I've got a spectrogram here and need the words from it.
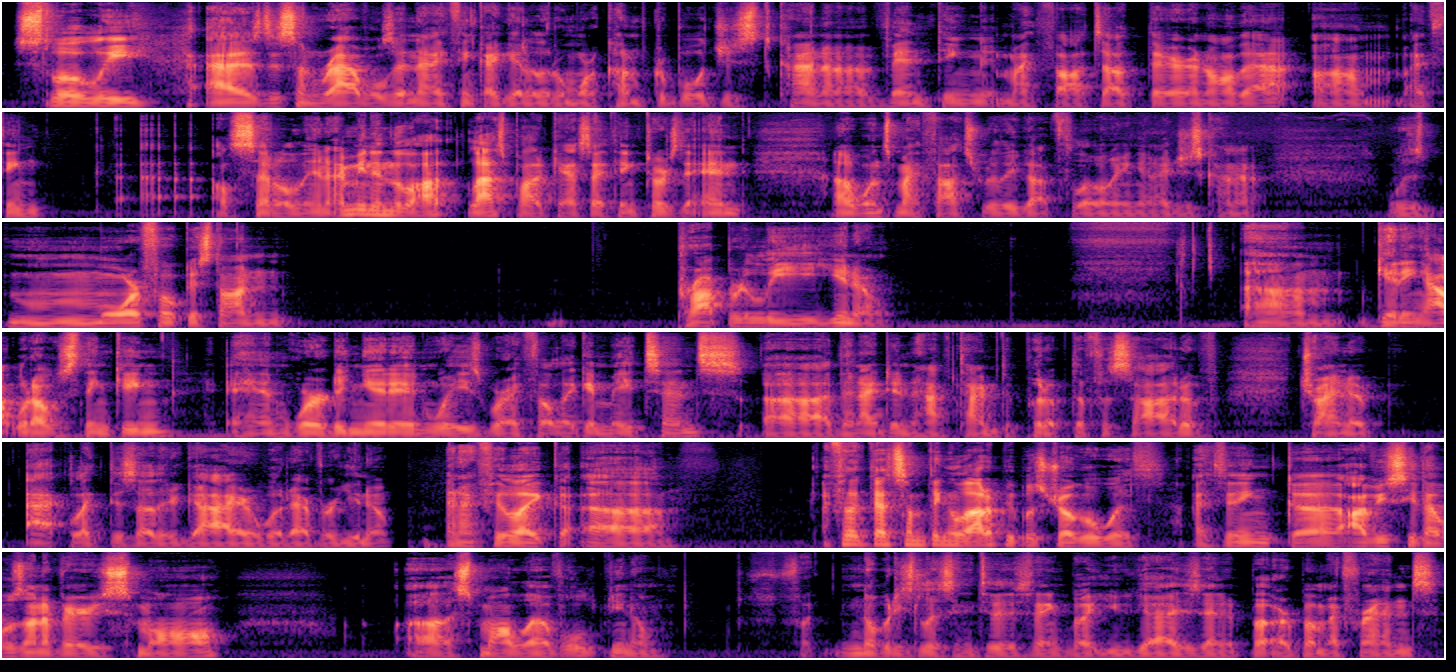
slowly as this unravels and I think I get a little more comfortable just kind of venting my thoughts out there and all that. Um, I think uh, I'll settle in. I mean, in the last podcast, I think towards the end, uh, once my thoughts really got flowing and I just kind of was more focused on properly, you know, um, getting out what I was thinking and wording it in ways where I felt like it made sense, uh, then I didn't have time to put up the facade of trying to act like this other guy or whatever, you know. And I feel like uh, I feel like that's something a lot of people struggle with. I think uh, obviously that was on a very small, uh, small level. You know, nobody's listening to this thing but you guys and but or but my friends.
